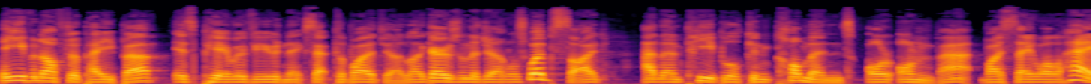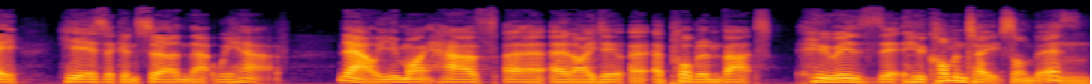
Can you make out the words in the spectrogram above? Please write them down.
even after a paper is peer reviewed and accepted by a journal, it goes on the journal's website, and then people can comment on, on that by saying, well, hey, here's a concern that we have. Now, you might have uh, an idea, a problem that who is it who commentates on this? Mm.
